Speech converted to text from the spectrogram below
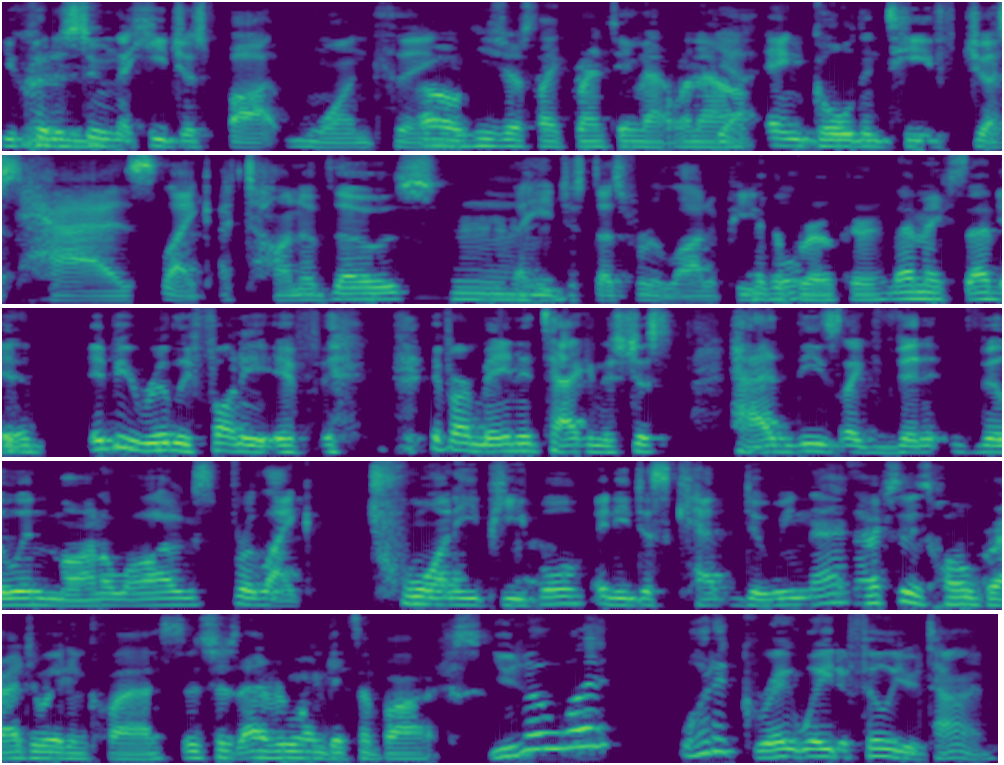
You could mm. assume that he just bought one thing. Oh, he's just like renting that one out. Yeah, and Golden Teeth just has like a ton of those mm. that he mm. just does for a lot of people. Like a broker. That makes sense. It, it'd be really funny if if our main antagonist just had these like vi- villain monologues for like 20 people and he just kept doing that. It's actually his whole graduating class. It's just everyone gets a box. You know what? What a great way to fill your time.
